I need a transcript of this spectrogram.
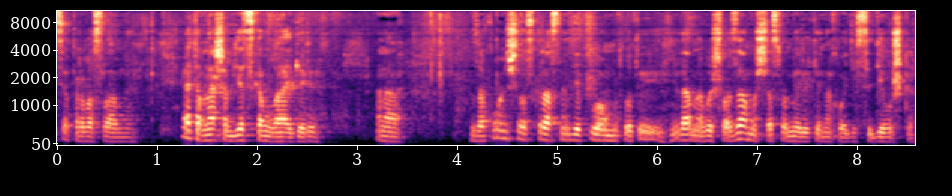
Все православные. Это в нашем детском лагере. Она закончила с красным дипломом. Вот и недавно вышла замуж, сейчас в Америке находится девушка.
